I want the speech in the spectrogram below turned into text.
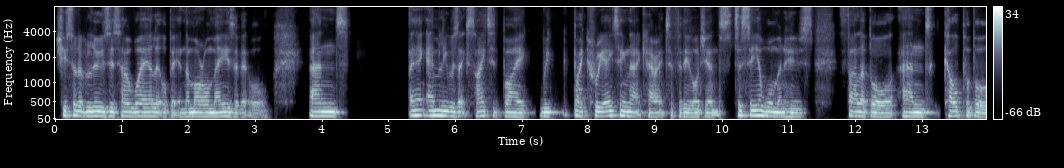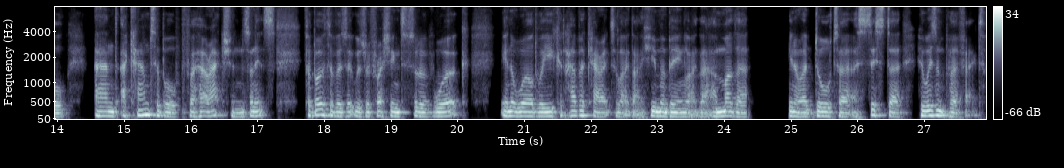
she sort of loses her way a little bit in the moral maze of it all. And I think Emily was excited by by creating that character for the audience to see a woman who's fallible and culpable and accountable for her actions. And it's for both of us, it was refreshing to sort of work in a world where you could have a character like that, a human being like that, a mother, you know, a daughter, a sister who isn't perfect.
